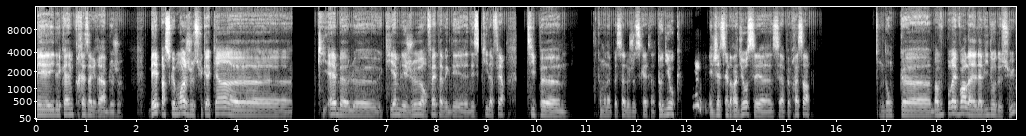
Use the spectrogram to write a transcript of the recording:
mais il est quand même très agréable le jeu. Mais parce que moi, je suis quelqu'un euh, qui aime le, qui aime les jeux en fait avec des, des skills à faire, type euh, comment on appelle ça le jeu de skate là, Tony Hawk. Et Jet Set Radio, c'est euh, c'est à peu près ça. Donc, euh, bah, vous pourrez voir la, la vidéo dessus.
